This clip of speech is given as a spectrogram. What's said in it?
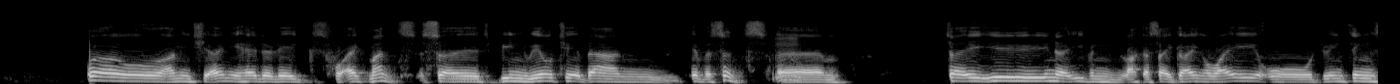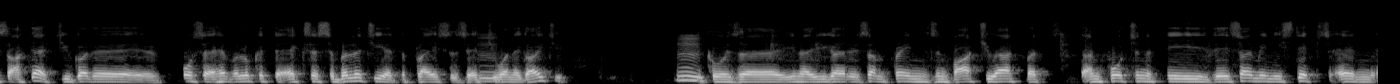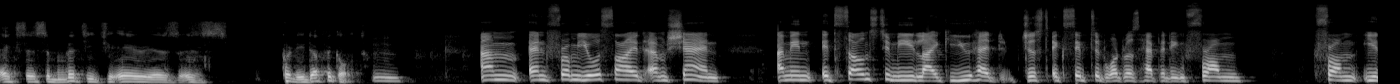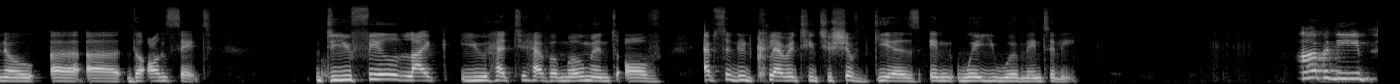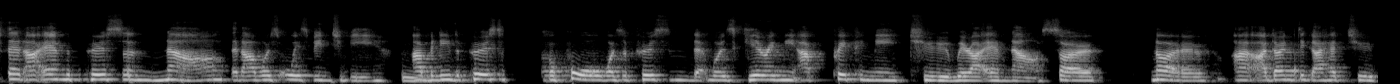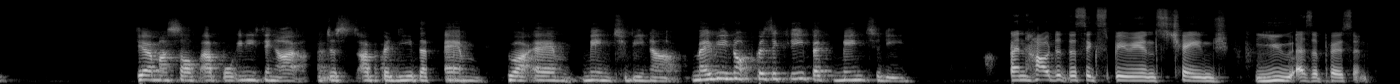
Well, I mean, she only had her legs for eight months, so it's been wheelchair bound ever since. Mm. Um, so you, you know, even like I say, going away or doing things like that, you've got to also have a look at the accessibility at the places that mm. you want to go to. Mm. Because uh, you know you go to some friends invite you out, but unfortunately there's so many steps and accessibility to areas is pretty difficult. Mm. Um, and from your side, um, Shan, I mean, it sounds to me like you had just accepted what was happening from, from you know, uh, uh, the onset. Do you feel like you had to have a moment of absolute clarity to shift gears in where you were mentally? I believe that I am the person now that I was always meant to be. Mm. I believe the person before was a person that was gearing me up, prepping me to where I am now. So, no, I, I don't think I had to gear myself up or anything. I just I believe that I am who I am meant to be now. Maybe not physically, but mentally. And how did this experience change you as a person?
